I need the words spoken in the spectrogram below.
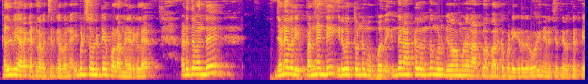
கல்வி அறக்கட்டளை வச்சுருக்கிறவங்க இப்படி சொல்லிட்டே போகலாம் நேர்களை அடுத்து வந்து ஜனவரி பன்னெண்டு இருபத்தொன்று முப்பது. இந்த நாட்கள் வந்து உங்களுக்கு யோகமுள்ள நாட்களாக பார்க்கப்படுகிறது ரோஹிணி நட்சத்திரத்திற்கு.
